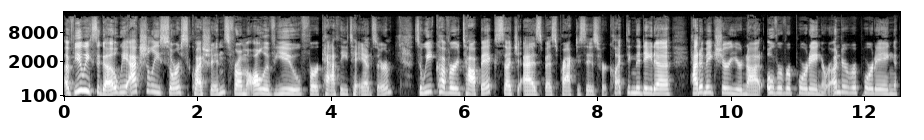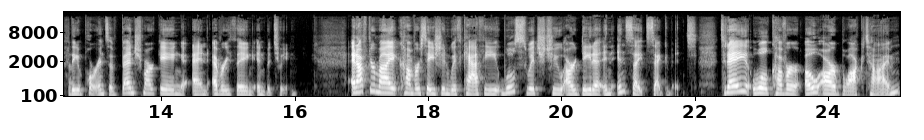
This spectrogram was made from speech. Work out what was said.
A few weeks ago, we actually sourced questions from all of you for Kathy to answer. So we covered topics such as best practices for collecting the data, how to make sure you're not over reporting or under reporting, the importance of benchmarking, and everything in between. And after my conversation with Kathy, we'll switch to our data and insight segment. Today, we'll cover OR block time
